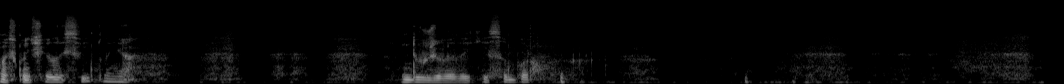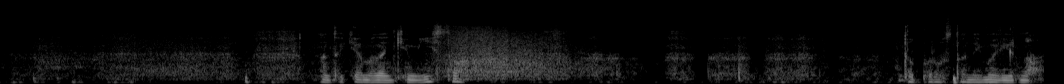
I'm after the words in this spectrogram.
Ось включили освітлення. Дуже великий собор. На таке маленьке місто. То просто неймовірно.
